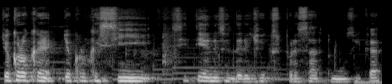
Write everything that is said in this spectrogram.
yo creo que, yo creo que sí, sí tienes el derecho a expresar tu música.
